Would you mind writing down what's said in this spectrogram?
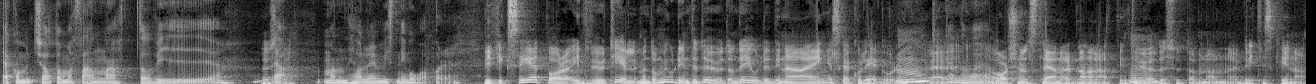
Jag kommer inte tjata om massa annat och vi... Ja, man håller en viss nivå på det. Vi fick se ett par intervjuer till, men de gjorde inte du, utan det gjorde dina engelska kollegor. Mm, Eh, Arsenals tränare bland annat intervjuades av någon brittisk kvinna.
